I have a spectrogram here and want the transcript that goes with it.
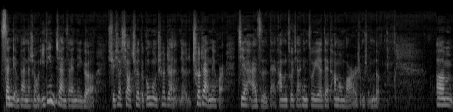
三点半的时候，一定站在那个学校校车的公共车站车站那会儿接孩子，带他们做家庭作业，带他们玩儿什么什么的。嗯，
